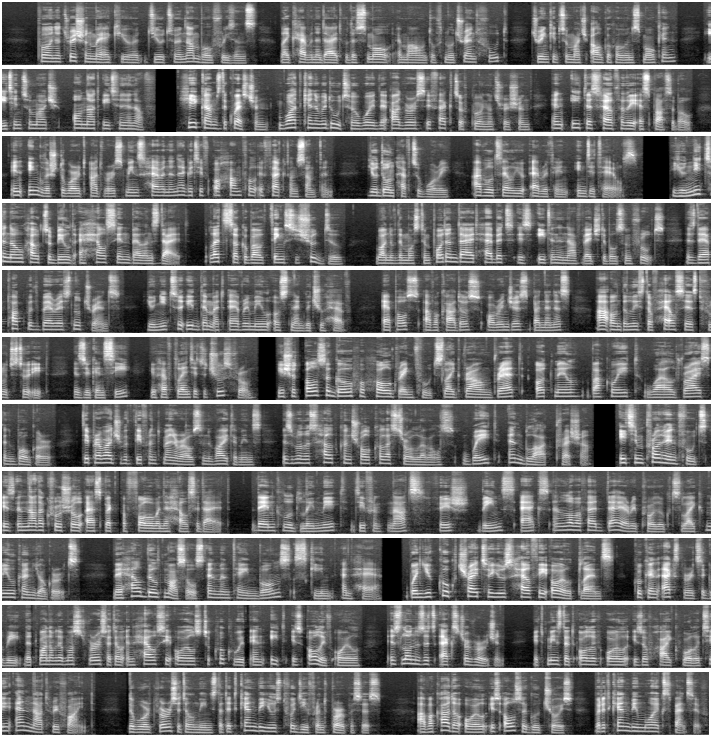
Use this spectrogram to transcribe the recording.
Poor nutrition may occur due to a number of reasons, like having a diet with a small amount of nutrient food, drinking too much alcohol and smoking, eating too much, or not eating enough. Here comes the question what can we do to avoid the adverse effects of poor nutrition and eat as healthily as possible? In English, the word adverse means having a negative or harmful effect on something. You don't have to worry. I will tell you everything in details. You need to know how to build a healthy and balanced diet. Let's talk about things you should do. One of the most important diet habits is eating enough vegetables and fruits, as they are packed with various nutrients. You need to eat them at every meal or snack that you have. Apples, avocados, oranges, bananas are on the list of healthiest fruits to eat. As you can see, you have plenty to choose from. You should also go for whole grain foods like brown bread, oatmeal, buckwheat, wild rice, and bulgur. They provide you with different minerals and vitamins as well as help control cholesterol levels, weight, and blood pressure. Eating protein foods is another crucial aspect of following a healthy diet. They include lean meat, different nuts, fish, beans, eggs, and low fat dairy products like milk and yogurts. They help build muscles and maintain bones, skin, and hair. When you cook, try to use healthy oil blends. Cooking experts agree that one of the most versatile and healthy oils to cook with and eat is olive oil, as long as it's extra virgin. It means that olive oil is of high quality and not refined. The word versatile means that it can be used for different purposes. Avocado oil is also a good choice, but it can be more expensive.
